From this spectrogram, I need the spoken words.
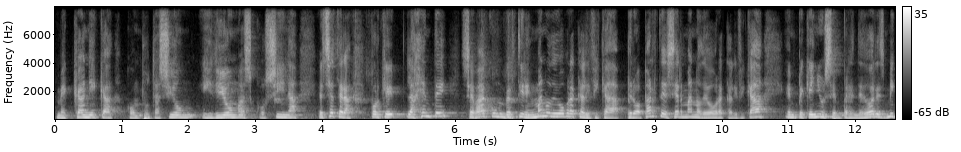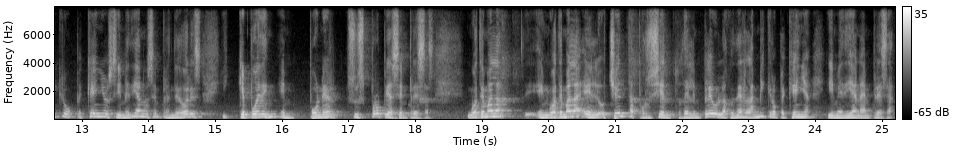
mecánica, computación, idiomas, cocina, etcétera, porque la gente se va a convertir en mano de obra calificada, pero aparte de ser mano de obra calificada, en pequeños emprendedores, micro, pequeños y medianos emprendedores que pueden poner sus propias empresas. Guatemala, en Guatemala el 80% del empleo lo genera la micro, pequeña y mediana empresa.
